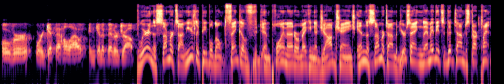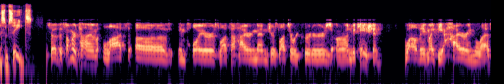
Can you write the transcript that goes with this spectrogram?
over or get the hell out and get a better job. We're in the summertime. Usually people don't think of employment or making a job change in the summertime, but you're saying that maybe it's a good time to start planting some seeds. So the summertime, lots of employers, lots of hiring managers, lots of recruiters are on vacation. While they might be hiring less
